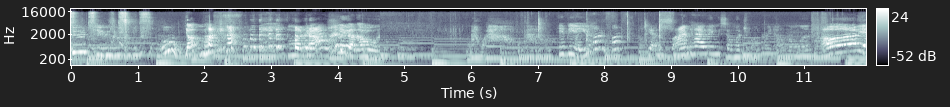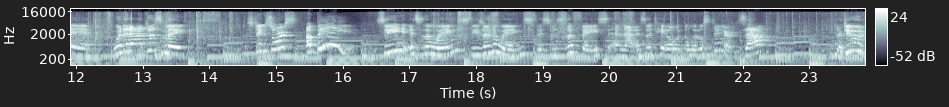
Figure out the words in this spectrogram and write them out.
Doo doo. Ooh, Yup. my god. my gosh. Really got a hole in. Ow, ow. Hey Via, you having fun? Yes, I'm having so much fun right now, Nolan. Oh yeah. What did I just make? Source? A bee! See, it's the wings. These are the wings. This is the face, and that is the tail with the little stinger. Zap. Dude,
